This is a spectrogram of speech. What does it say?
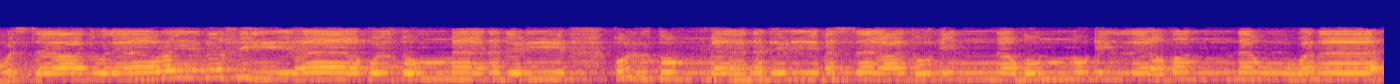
والساعة لا ريب فيها. قلتم ما ندري قلتم ما ندري ما الساعة إن نظن إلا ظنا وما,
